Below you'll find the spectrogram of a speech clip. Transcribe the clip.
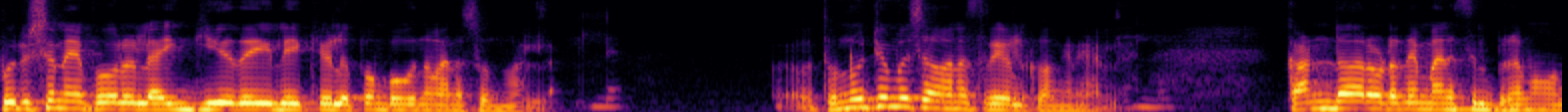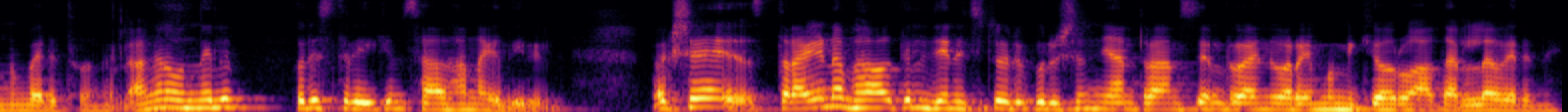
പുരുഷനെ പോലെ ലൈംഗികതയിലേക്ക് എളുപ്പം പോകുന്ന മനസ്സൊന്നുമല്ല. തൊണ്ണൂറ്റൊമ്പത് ശതമാനം സ്ത്രീകൾക്കും അങ്ങനെയല്ല. കണ്ടാൽ ഉടനെ മനസ്സിൽ ഭ്രമമൊന്നും വരുത്തുന്നില്ല. അങ്ങനെ ഒന്നിലും ഒരു സ്ത്രീക്കും സാധാരണഗതിയിലില്ല. പക്ഷേ സ്ത്രൈണഭാവത്തിൽ ജനിച്ചിട്ട് ഒരു പുരുഷൻ ഞാൻ ട്രാൻസ്ജെൻഡർ എന്ന് പറയുമ്പോൾ മിക്കവാറും അതല്ല വരുന്നത്.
